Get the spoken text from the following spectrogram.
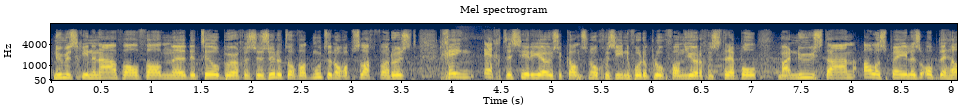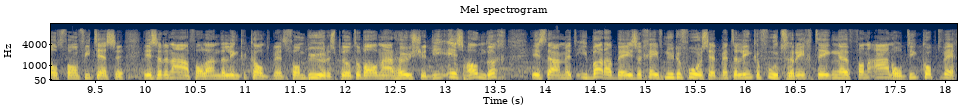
Nu misschien een aanval van eh, de Tilburgers. Ze zullen toch wat moeten nog op slag van rust. Geen echte serieuze kans nog gezien voor de ploeg van Jurgen Streppel. Maar nu staan alle spelers op de helft van Vitesse. Is er een aanval aan de linkerkant met Van Buren. Speelt de bal naar Heusje. Die is handig. Is daar met Ibarra bezig. Geeft nu de voorzet met de linkervoet richting eh, Van Arnold. Die kopt weg.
